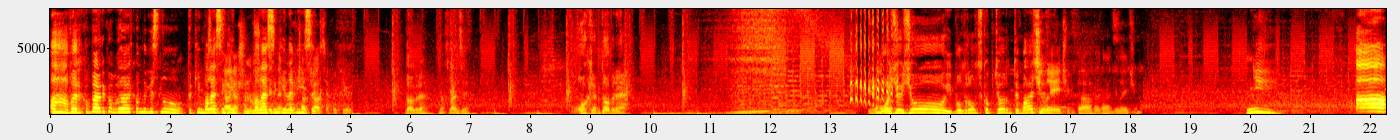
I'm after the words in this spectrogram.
А, верхом, верхом, верхом навісну! Такий малесенький, малесенький навісик. час, я хотів. Добре, на фланзі. Ох, як добре! Ой-ой-ой, Болрол скоптерн, ти бачив? Ділейчик, да, да, да, ділейчик. Ні. А!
